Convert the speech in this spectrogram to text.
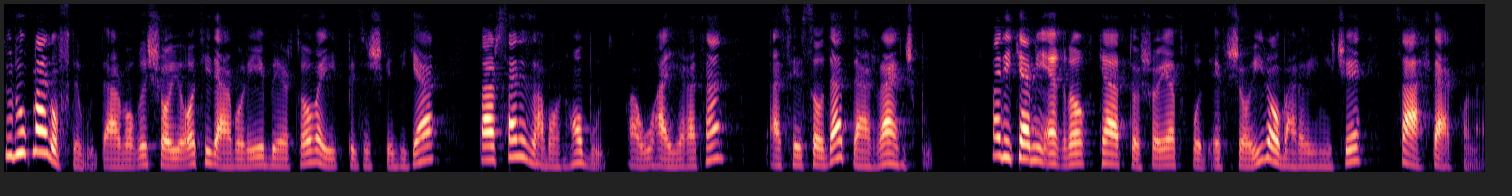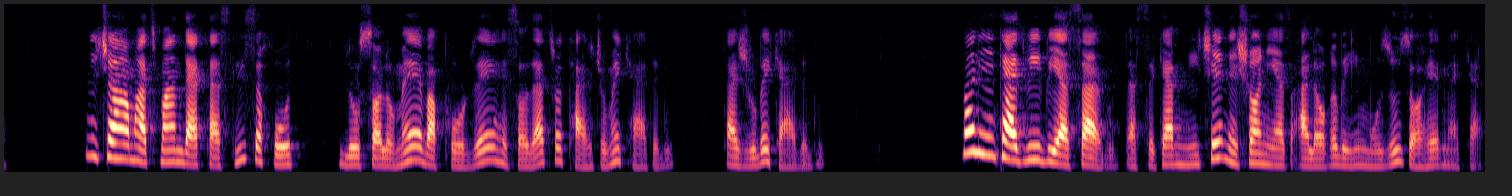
دروغ نگفته بود. در واقع شایعاتی درباره برتا و یک پزشک دیگر بر سر زبانها بود و او حقیقتا از حسادت در رنج بود. ولی کمی اقراق کرد تا شاید خود افشایی را برای نیچه سهلتر کند. نیچه هم حتما در تسلیس خود لوسالومه و پره حسادت را ترجمه کرده بود تجربه کرده بود. ولی این تدبیر بی اثر بود. دست کم نیچه نشانی از علاقه به این موضوع ظاهر نکرد.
